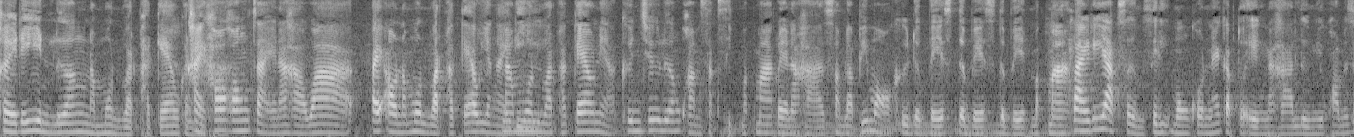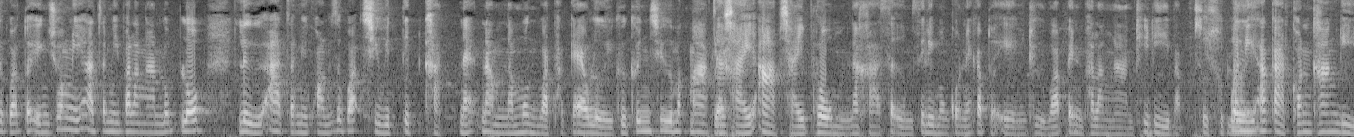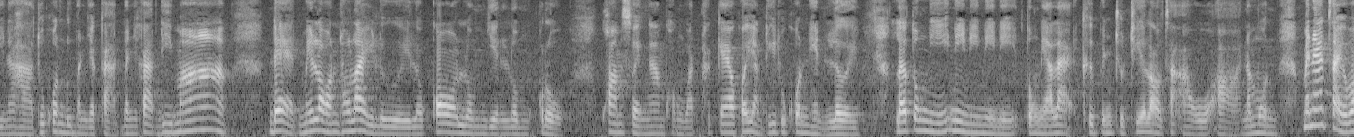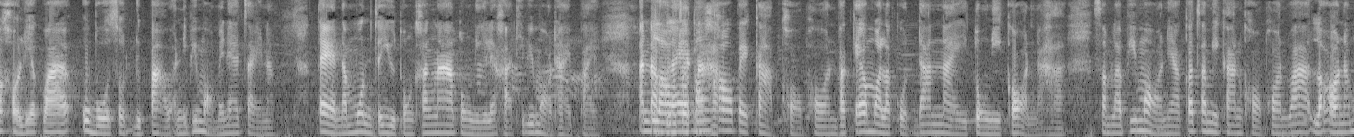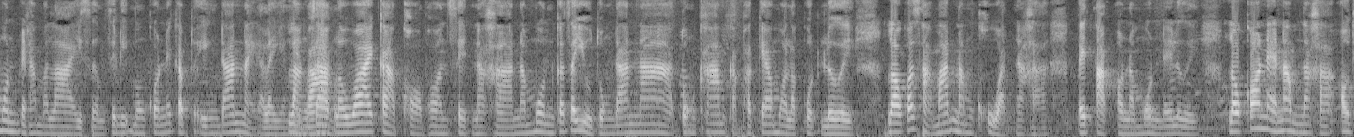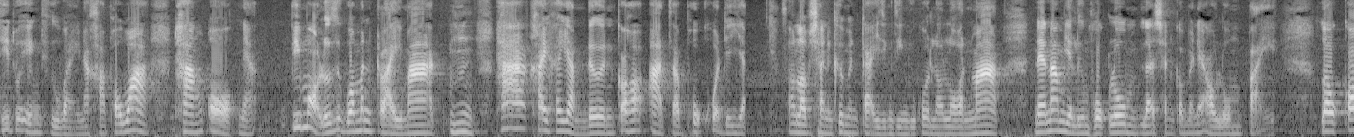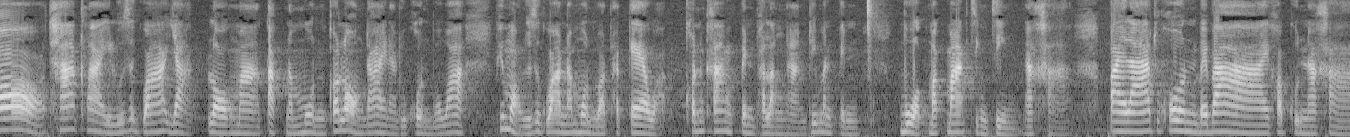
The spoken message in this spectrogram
เคยได้ยินเรื่องน้ำมนต์วัดพระแก้วกันไหมไขข้อคะข้องใจนะคะว่าไปเอาน้ำมนต์วัดพระแก้วยังไงดี น้ำมนต์วัดพระแก้วเนี่ยขึ้นชื่อเรื่องความศักดิ์สิทธิ์มากๆเลยนะคะสำหรับพี่หมอคือ the best the best the best มากๆ ใครที่อยากเสริมสิริมงคลให้กับตัวเองนะคะ หรือมีความรู้สึกว่าตัวเองช่วงนี้อาจจะมีพลังงานลบๆ หรืออาจจะมีความรู้สึกว่าชีวิตติดขัด แนะนำน้ำมนต์วัดพระแก้วเลยคือขึ้นชื่อมากๆจะใช้อาบใช้พรมนะคะ เสริมสิริมงคลให้กับตัวเอง ถือว่าเป็นพลังงานที่ดีแบบสุดๆเลยวันนี้อากาศค่อนข้างดีนะคะ ทุกคนดูบรรยากาศบรรยากาศดีมากแดดไม่ร้อนเท่าไหร่เลย แล้วก็ลมเย็นลมโกรก ความสวยงามของวัดพระแก้วก็อย่างที่ทุกคนเห็นเลย แล้วตรงนี้นี่นี่นี่นี่ตรงนี้แหละ คือเป็นจุดที่เราจะเอาอ่าน้ำมนต์ไม่แน่ใจว่าเขาเรียกว่าอุโบสถหรือเปล่า อันนี้พี่หมอไม่แน่ใจนะ แต่น้ำมนต์จะอยู่ตรงข้างหน้าตรงนี้เลยค่ะ ที่พี่หมอถ่ายไป อันดับเราแรจะกต้ต้องเข้าไปกราบขอพรพระแก้วมรกตด้านในตรงนี้ก่อนนะคะสำหรับพี่หมอเนี่ยก็จะมีการขอพรว่าเราเอาน้ำมนต์ไปทำอะไร เสริมสิริมงคลให้กับตัวเองด้านไหนอะไรยังไงหลังจากเราไหว้กราบขอพรเสร็จนะคะ น้ำมนต์ก็จะอยู่ตรงด้านหน้าตรงข้ามกับพระแก้วมรกตเลย เราก็สามารถนำขวดนะคะ ไปตักเอาน้ำมนต์ได้เลยแล้วก็แนะนำนะคะ เอาที่ตัวเองถือไว้นะคะ เพราะว่าทางออกเนี่ย พี่หมอรู้สึกว่ามันไกลมากอืถ้าใครขยันเดินก็อาจจะพกขวดใหญ่ๆสำหรับฉันคือมันไกลจริงๆ ทุกคนแล้วร้อนมาก แนะนำอย่าลืมพกร่ม และฉันก็ไม่ได้เอาร่มไป แล้วก็ถ้าใครรู้สึกว่าอยากลองมาตักน้ำมนต์ก็ลองได้นะทุกคน เพราะว่าพี่หมอรู้สึกว่าน้ำมนต์วัดพระแก้วอะค่อนข้างเป็นพลังงานที่มันเป็นบวกมาก ๆจริง ๆนะคะ ไปและทุกคนบ๊ายบายขอบคุณนะคะ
